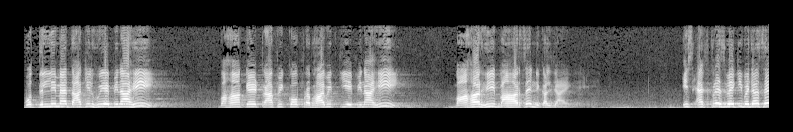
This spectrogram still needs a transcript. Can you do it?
वो दिल्ली में दाखिल हुए बिना ही, वहाँ के ट्रैफ़िक को प्रभावित किए बिना ही बाहर ही बाहर से निकल जाएँगे। इस एक्सप्रेसवे की वजह से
